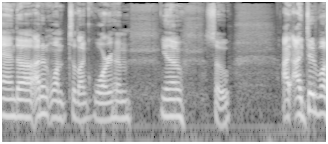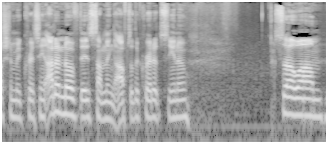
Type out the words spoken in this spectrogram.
and uh, I didn't want to like worry him, you know. So I I did watch the mid credit scene. I don't know if there's something after the credits, you know. So um.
